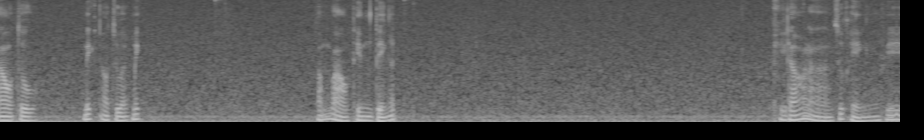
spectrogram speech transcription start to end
Auto Mix Auto Mix bấm vào thêm tiện ích. Khi đó là xuất hiện phía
